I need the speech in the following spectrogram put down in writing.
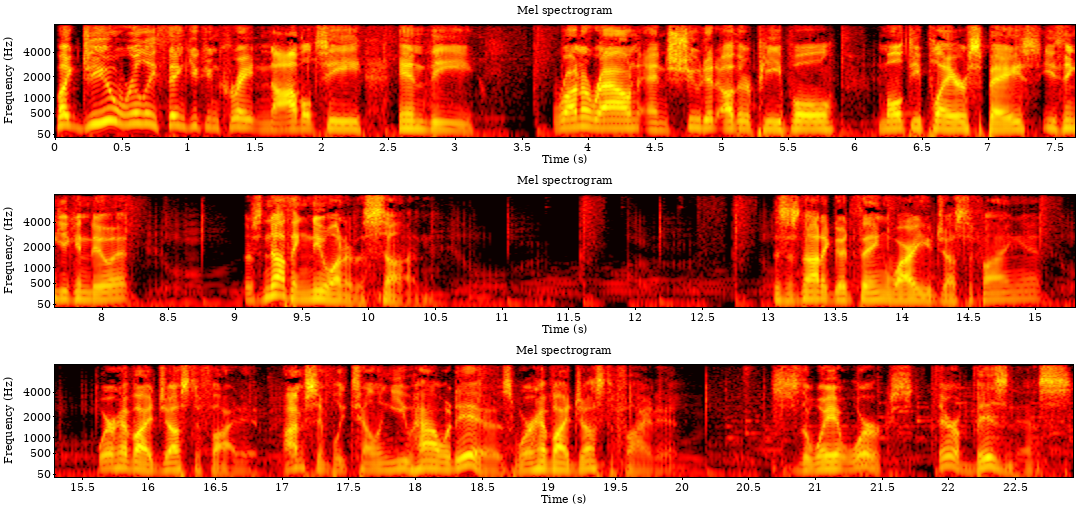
Like, do you really think you can create novelty in the run around and shoot at other people multiplayer space? You think you can do it? There's nothing new under the sun. This is not a good thing. Why are you justifying it? Where have I justified it? I'm simply telling you how it is. Where have I justified it? This is the way it works. They're a business.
